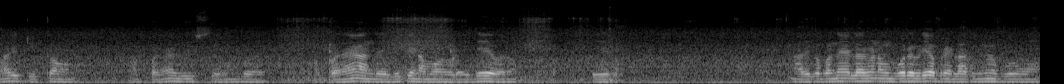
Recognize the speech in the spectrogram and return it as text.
மாதிரி கிளிக் ஆகணும். அப்போ தான் வியூஸ் ரொம்ப அப்போ தான் அந்த இதுக்கு நம்மளோட இதே வரும். பேர். அதுக்கப்புறம் தான் எல்லாருமே நம்ம போகிற வீடியோ அப்புறம் எல்லாத்துக்குமே போவோம்.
